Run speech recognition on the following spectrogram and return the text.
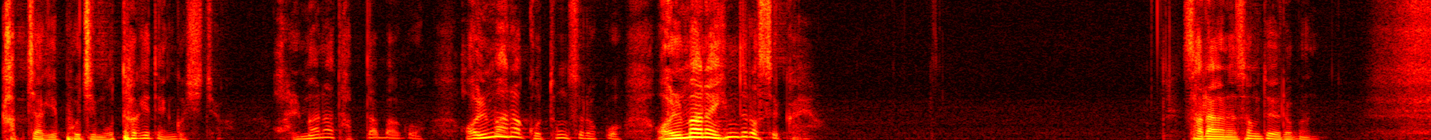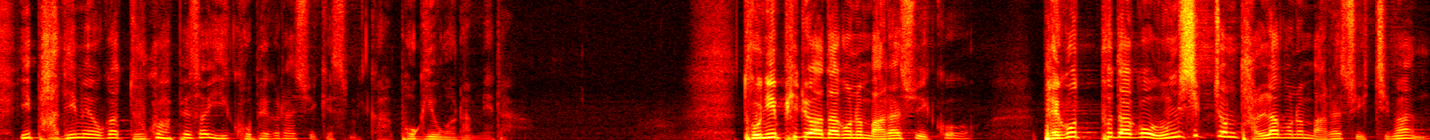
갑자기 보지 못하게 된 것이죠. 얼마나 답답하고 얼마나 고통스럽고 얼마나 힘들었을까요? 사랑하는 성도 여러분, 이 바디메오가 누구 앞에서 이 고백을 할 수 있겠습니까? 보기 원합니다. 돈이 필요하다고는 말할 수 있고 배고프다고 음식 좀 달라고는 말할 수 있지만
